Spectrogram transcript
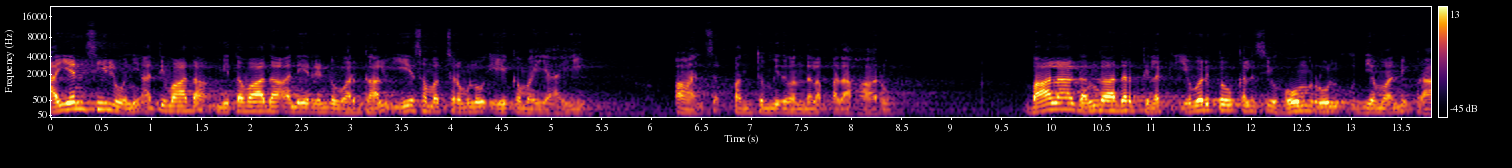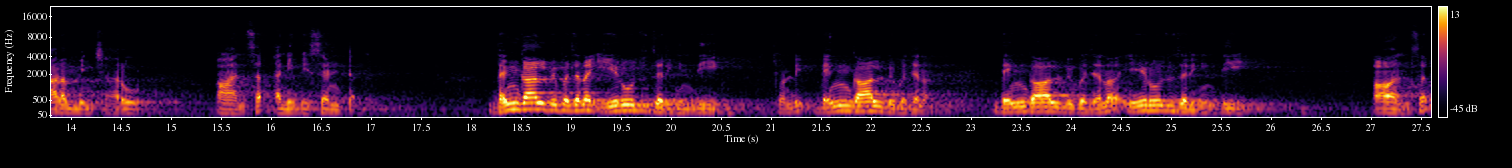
ఐఎన్సిలోని అతివాద మితవాద అనే రెండు వర్గాలు ఏ సంవత్సరంలో ఏకమయ్యాయి? ఆన్సర్ పంతొమ్మిది వందల పదహారు. బాలా గంగాధర్ తిలక్ ఎవరితో కలిసి హోమ్ రూల్ ఉద్యమాన్ని ప్రారంభించారు? ఆన్సర్ అనిబిసెంట్. బెంగాల్ విభజన ఏ రోజు జరిగింది? చూడండి బెంగాల్ విభజన. బెంగాల్ విభజన ఏ రోజు జరిగింది? ఆన్సర్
